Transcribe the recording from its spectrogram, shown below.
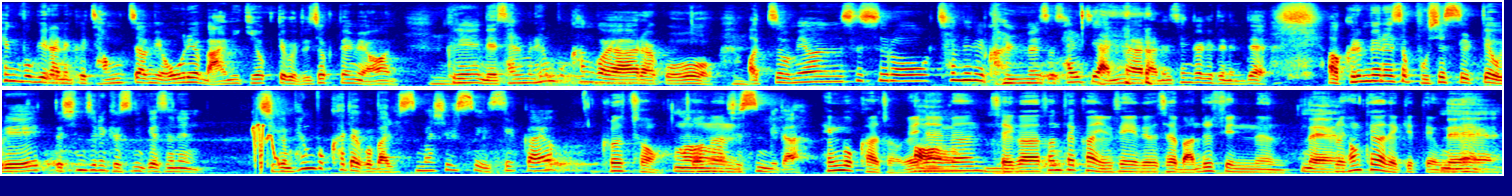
행복이라는 그 정점이 오래 많이 기억되고 누적되면 그래 내 삶은 행복한 거야라고 어쩌면 스스로 체면을 걸면서 살지 않나라는 생각이 드는데 어, 그런 면에서 보셨을 때 우리 또 심진희 교수님께서는 지금 행복하다고 말씀하실 수 있을까요? 그렇죠. 어, 저는 좋습니다. 행복하죠. 왜냐하면 어, 음. 제가 선택한 인생에 대해서 제가 만들 수 있는 네. 그런 형태가 됐기 때문에 네.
